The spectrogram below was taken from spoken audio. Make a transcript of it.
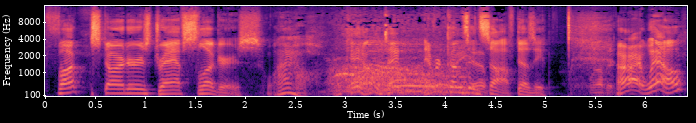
Fuck starters, draft sluggers. Wow. Okay, Uncle Ted never comes in soft, does he? All right, well.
